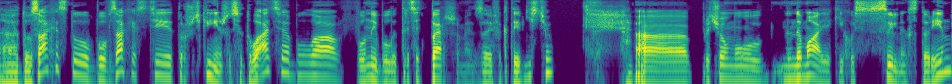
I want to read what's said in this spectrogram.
е, до захисту, бо в захисті трошечки інша ситуація була. Вони були 31-ми за ефективністю. А, Причому немає якихось сильних сторін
